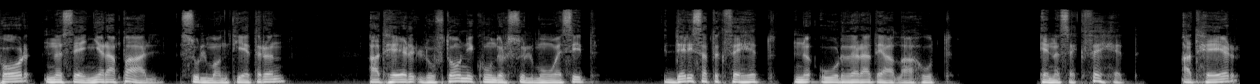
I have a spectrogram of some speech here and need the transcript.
Por nëse njëra palë sulmon tjetrën, atëherë luftoni kundër sulmuesit derisa të kthehet në urdhrat e Allahut. E nëse kthehet, atëherë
